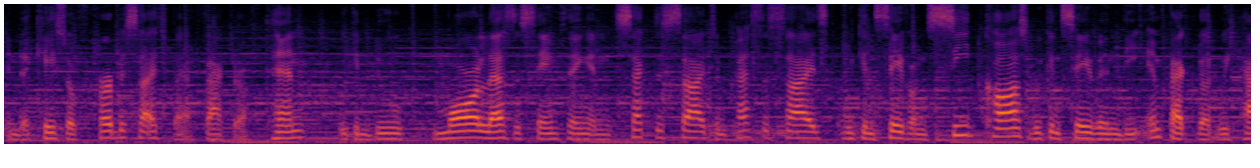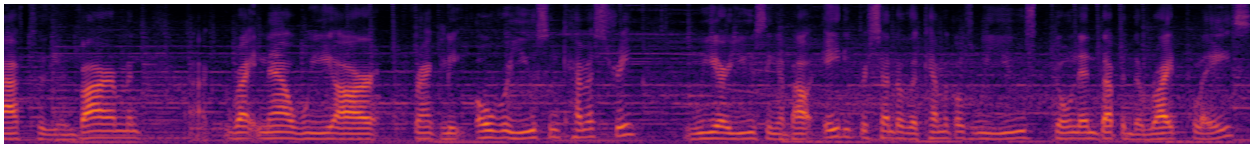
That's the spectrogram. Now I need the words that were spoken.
In the case of herbicides by a factor of 10, we can do more or less the same thing in insecticides and pesticides. We can save on seed costs. We can save in the impact that we have to the environment. Uh, right now we are frankly overusing chemistry. We are using about 80% of the chemicals we use don't end up in the right place.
